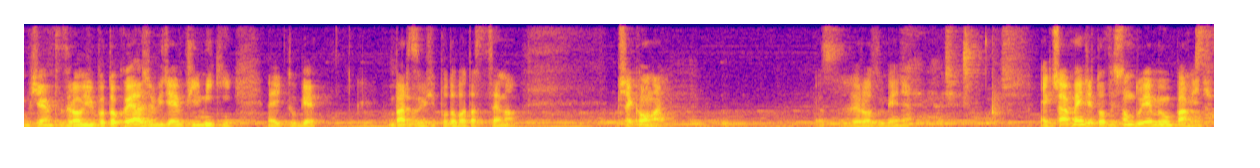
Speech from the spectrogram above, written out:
Musiałem to zrobić, bo to kojarzę, widziałem filmiki na YouTubie. Bardzo mi się podoba ta scena. Przekonaj. Zrozumienie. Jak trzeba będzie, to wysądujemy mu pamięć.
